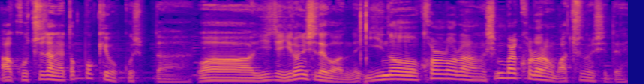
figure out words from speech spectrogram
아 고추장에 떡볶이 먹고 싶다. 와 이제 이런 시대가 왔네. inner 컬러랑 신발 컬러랑 맞추는 시대.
